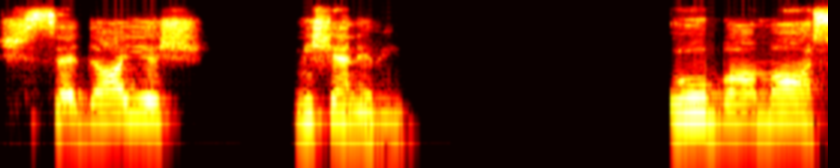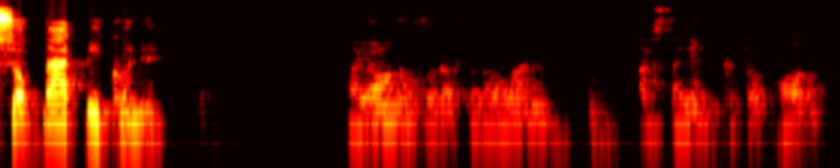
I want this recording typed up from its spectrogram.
صدایش میشنویم. او با ما صحبت می‌کنه. پیام خدا خداوند از طریق کتاب ها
